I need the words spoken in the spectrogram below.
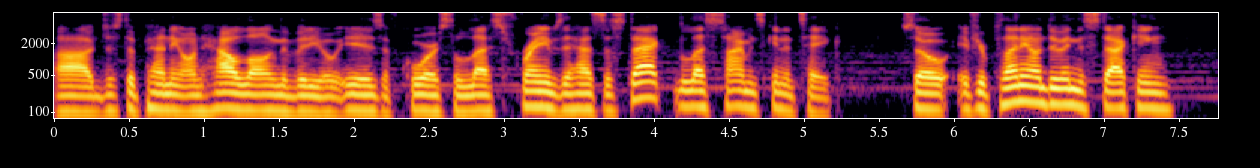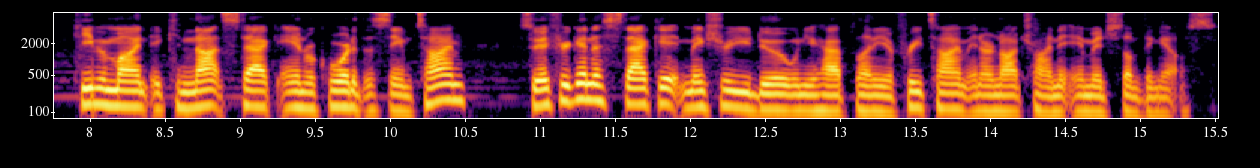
uh, just depending on how long the video is. Of course, the less frames it has to stack, the less time it's going to take. So if you're planning on doing the stacking, keep in mind it cannot stack and record at the same time. So if you're going to stack it, make sure you do it when you have plenty of free time and are not trying to image something else.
